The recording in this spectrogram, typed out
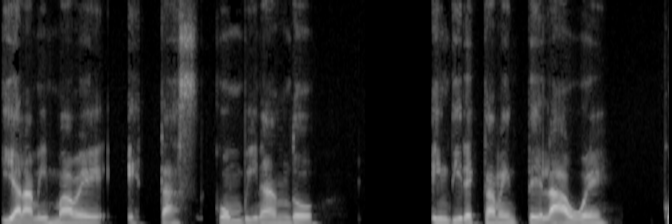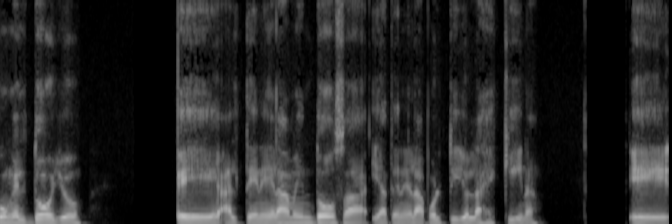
y a la misma vez estás combinando indirectamente el agua con el doyo eh, al tener a Mendoza y a tener a Portillo en las esquinas. Eh,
